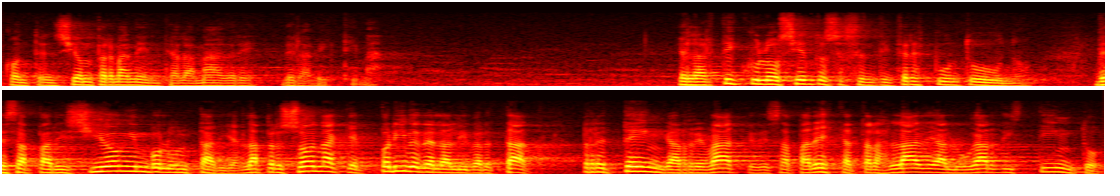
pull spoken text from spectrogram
contención permanente a la madre de la víctima. El artículo 163.1, desaparición involuntaria. La persona que prive de la libertad, retenga, arrebate, desaparezca, traslade a lugar distinto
